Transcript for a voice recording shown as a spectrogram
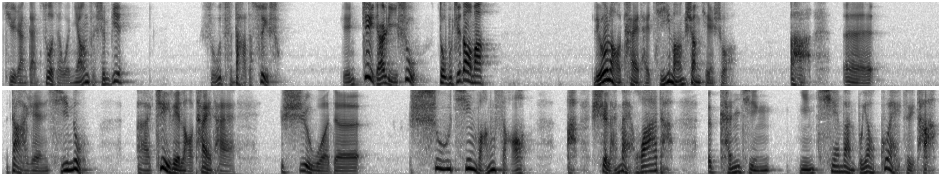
居然敢坐在我娘子身边！如此大的岁数，连这点礼数都不知道吗？”刘老太太急忙上前说：“啊，呃。”大人息怒，啊，这位老太太是我的叔亲王嫂，啊，是来卖花的，恳请您千万不要怪罪她。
